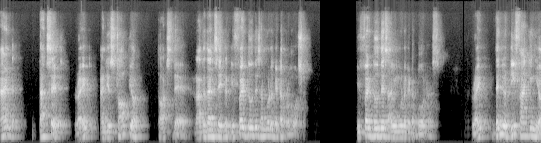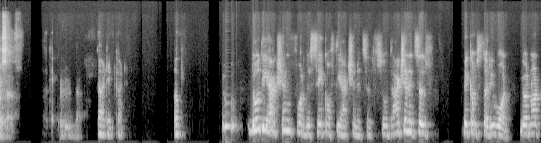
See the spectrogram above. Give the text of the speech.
and that's it right and you stop your thoughts there. Rather than saying that if i do this i'm going to get a promotion. If i do this i'm going to get a bonus right? Then you're defanking yourself okay. doing that. Got it got it. Okay. Do, do the action for the sake of the action itself. So the action itself becomes the reward. You're not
